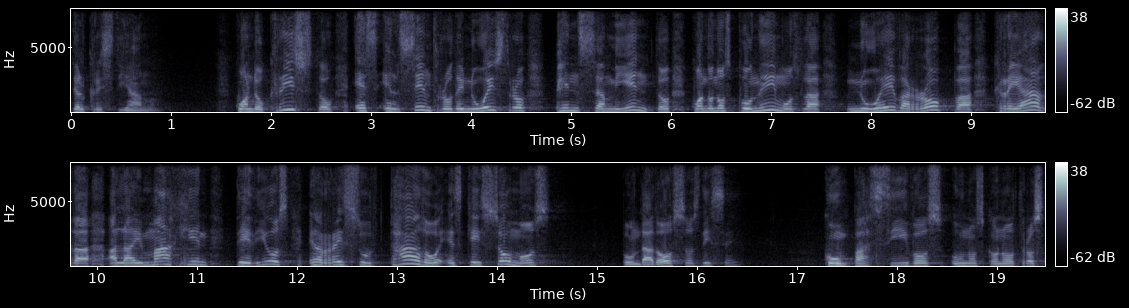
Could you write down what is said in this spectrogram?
del cristiano. Cuando Cristo es el centro de nuestro pensamiento, cuando nos ponemos la nueva ropa creada a la imagen de Dios, el resultado es que somos bondadosos, dice, compasivos unos con otros,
